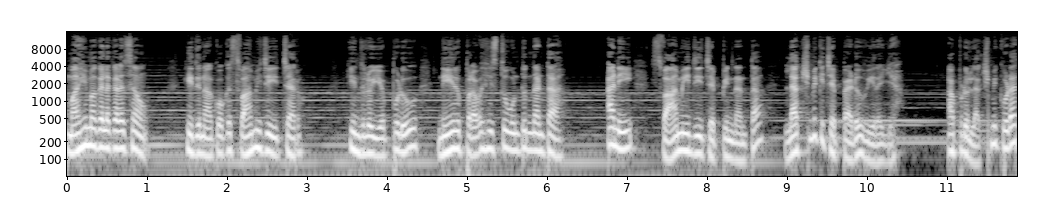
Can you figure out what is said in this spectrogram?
మహిమగల కలశం ఇది నాకు ఒక స్వామీజీ ఇచ్చారు. ఇందులో ఎప్పుడూ నీరు ప్రవహిస్తూ ఉంటుందంట అని స్వామీజీ చెప్పిందంతా లక్ష్మికి చెప్పాడు వీరయ్య. అప్పుడు లక్ష్మి కూడా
